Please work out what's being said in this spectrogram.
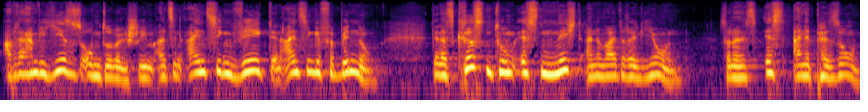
Aber da haben wir Jesus oben drüber geschrieben, als den einzigen Weg, den einzige Verbindung. Denn das Christentum ist nicht eine weitere Religion, sondern es ist eine Person.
